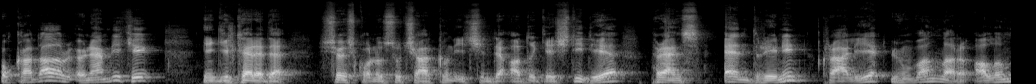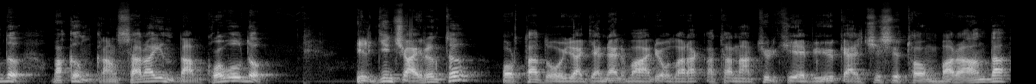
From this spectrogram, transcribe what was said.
o kadar önemli ki İngiltere'de söz konusu çarkın içinde adı geçti diye Prens Andrew'nin kraliyet ünvanları alındı. Buckingham Sarayı'ndan kovuldu. İlginç ayrıntı Orta Doğu'ya genel vali olarak atanan Türkiye Büyükelçisi Tom Barak'ın da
